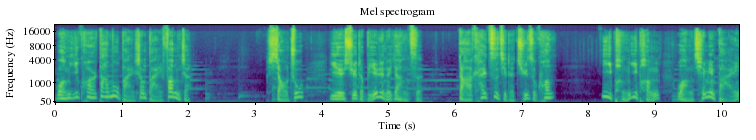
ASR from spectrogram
往一块大木板上摆放着。小猪也学着别人的样子，打开自己的橘子筐，一捧一捧往前面摆。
